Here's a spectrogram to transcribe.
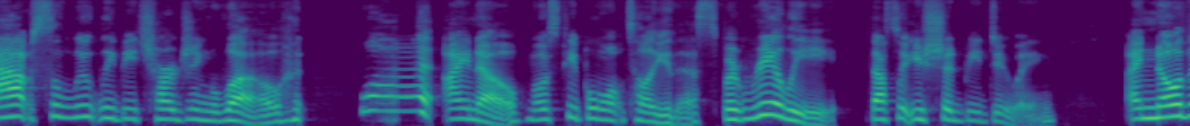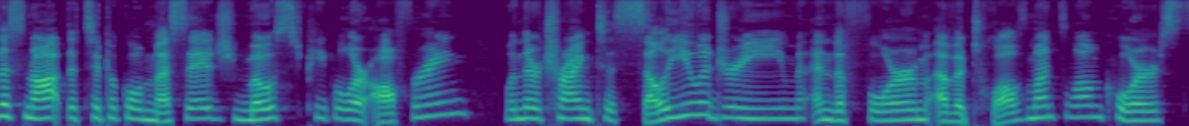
absolutely be charging low. what? I know most people won't tell you this, but really, that's what you should be doing. I know that's not the typical message most people are offering when they're trying to sell you a dream in the form of a 12 month long course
